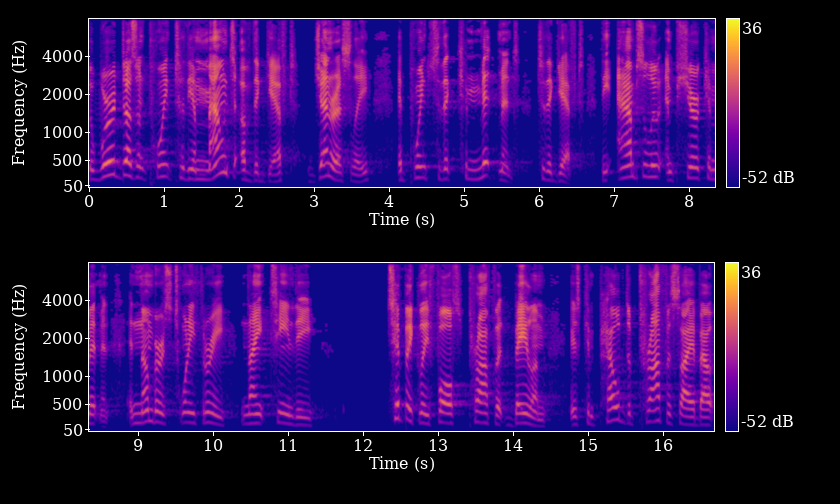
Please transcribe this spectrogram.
The word doesn't point to the amount of the gift generously, it points to the commitment to the gift, the absolute and pure commitment. In Numbers 23 19, the typically false prophet Balaam is compelled to prophesy about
